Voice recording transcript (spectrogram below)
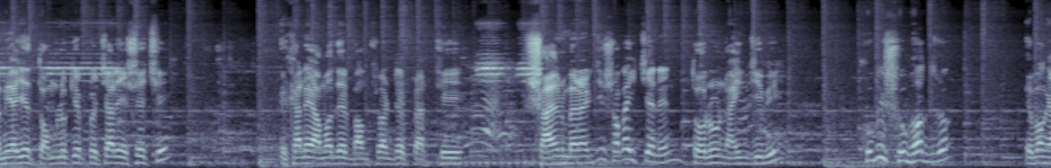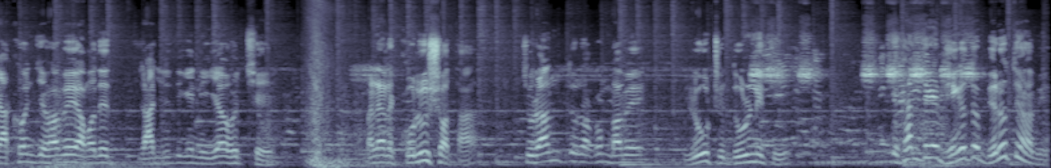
আমি আজ তমলুকে প্রচারে এসেছি। এখানে আমাদের বামফ্রন্টের প্রার্থী সায়ন ব্যানার্জি, সবাই চেনেন, তরুণ আইনজীবী, খুবই সুভদ্র এবং এখন যেভাবে আমাদের রাজনীতিকে নিয়ে যাওয়া হচ্ছে মানে একটা কলুষতা, চূড়ান্ত রকমভাবে লুট, দুর্নীতি, এখান থেকে ভেঙে তো বেরোতে হবে।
